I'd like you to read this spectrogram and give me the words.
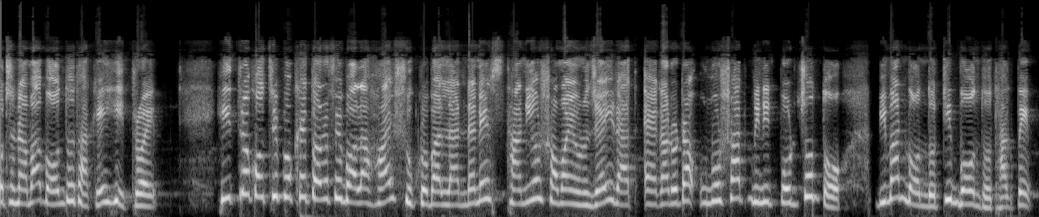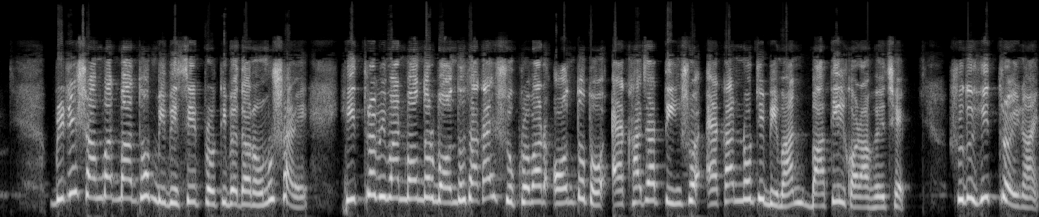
ওঠানামা বন্ধ থাকে হিত্রয়ে। হিথ্রো কর্তৃপক্ষের তরফে বলা হয়, শুক্রবার লন্ডনের স্থানীয় সময় অনুযায়ী রাত এগারোটা উনষাট মিনিট পর্যন্ত বিমানবন্দরটি বন্ধ থাকবে। ব্রিটিশ সংবাদ মাধ্যম বিবিসির প্রতিবেদন অনুসারে হিথ্রো বিমানবন্দর বন্ধ থাকায় শুক্রবার অন্তত এক হাজার তিনশো একান্নটি বিমান বাতিল করা হয়েছে। শুধু হিথ্রোই নয়,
